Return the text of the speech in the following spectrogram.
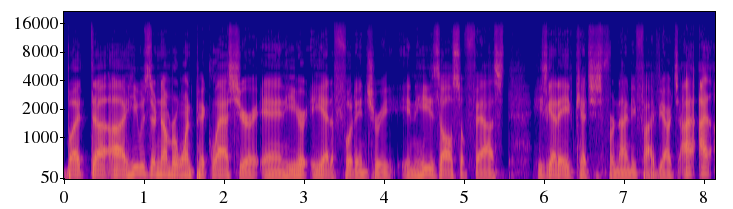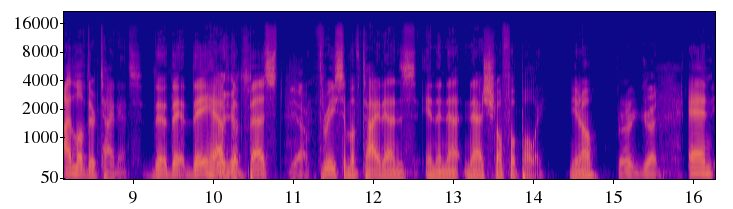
But uh, uh, he was their number one pick last year, and he hurt, he had a foot injury, and he's also fast. He's got eight catches for 95 yards. I I, I love their tight ends. They they, they have Very the good. best Yeah. threesome of tight ends in the na- National Football League. You know, Very good. And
